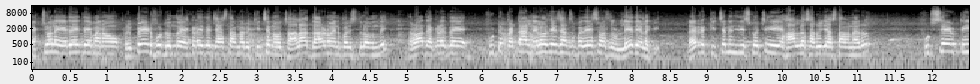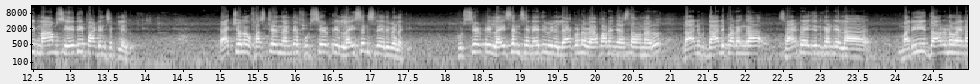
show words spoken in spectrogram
యాక్చువల్గా ఏదైతే మనం ప్రిపేర్డ్ ఫుడ్ ఉందో ఎక్కడైతే చేస్తా ఉన్నారో కిచెన్ చాలా దారుణమైన పరిస్థితిలో ఉంది. తర్వాత ఎక్కడైతే ఫుడ్ పెట్టాలి నిల్వ చేసాల్సిన ప్రదేశం అసలు లేదు వీళ్ళకి. డైరెక్ట్ కిచెన్ నుంచి తీసుకొచ్చి హాల్లో సర్వ్ చేస్తూ ఉన్నారు. ఫుడ్ సేఫ్టీ నామ్స్ ఏదీ పాటించట్లేదు. యాక్చువల్గా ఫస్ట్ ఏంటంటే ఫుడ్ సేఫ్టీ లైసెన్స్ లేదు వీళ్ళకి. ఫుడ్ సేఫ్టీ లైసెన్స్ అనేది వీళ్ళు లేకుండా వ్యాపారం చేస్తూ ఉన్నారు. దాని దాని పరంగా శానిటైజింగ్ కంటే మరీ దారుణమైన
